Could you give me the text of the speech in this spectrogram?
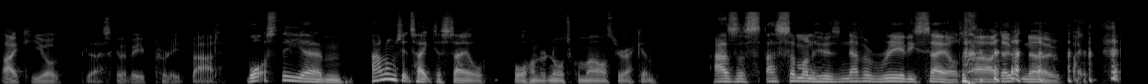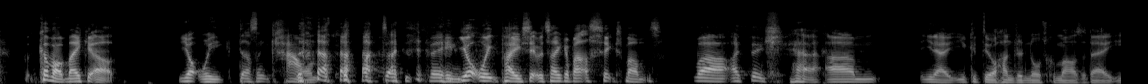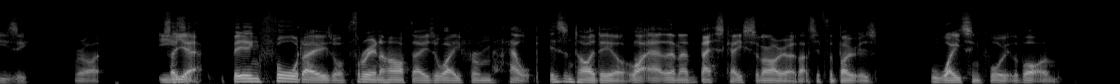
like you're that's gonna be pretty bad. What's the um? How long does it take to sail 400 nautical miles? Do you reckon? As a as someone who has never really sailed, uh, I don't know. Come on, make it up. Yacht Week doesn't count. I don't think. Yacht week pace, it would take about six months. Well, I think yeah. Um, you know, you could do 100 nautical miles a day, easy. Right. easy. So yeah, being four days or three and a half days away from help isn't ideal. Like uh, in a best case scenario, that's if the boat is waiting for you at the bottom.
